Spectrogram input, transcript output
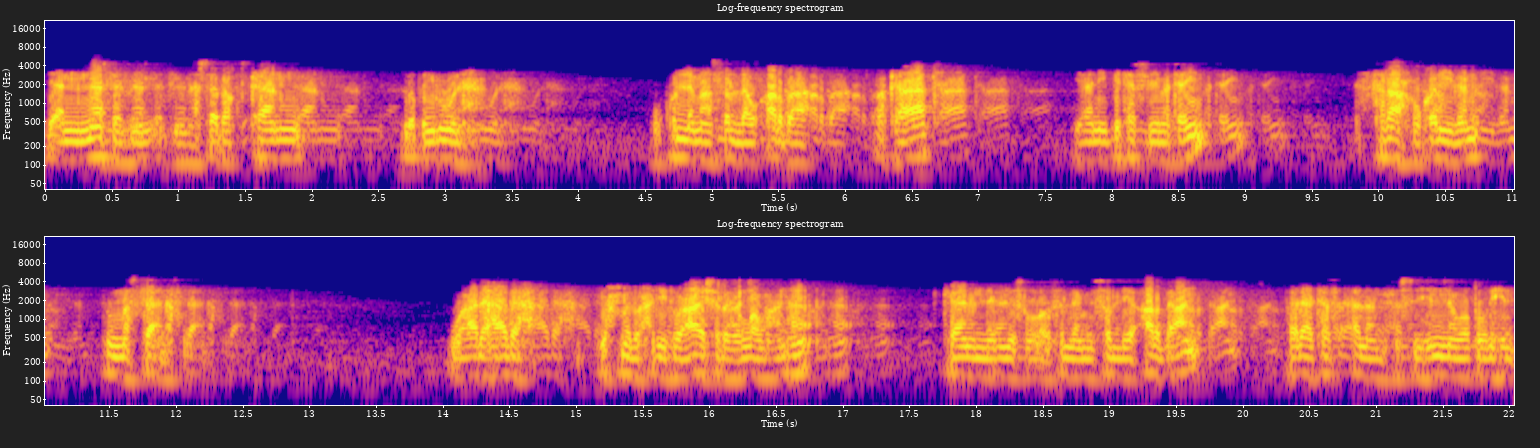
لأن الناس فيما سبق كانوا يطيلونها وكلما صلوا أربع ركعات يعني بتسليمتين استراحوا قليلا ثم استأنفوا. وعلى هذا يحمل حديث عائشة رضي الله عنها كان النبي صلى الله عليه وسلم يصلي أربعا فلا تسأل عن حسنهن وطولهن.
